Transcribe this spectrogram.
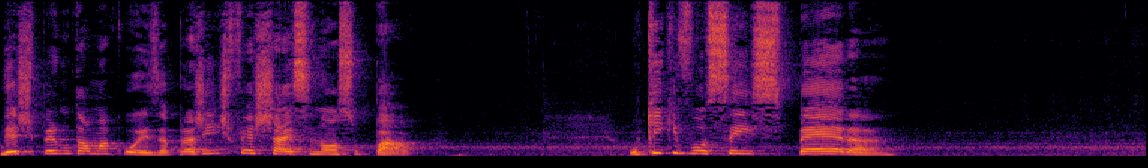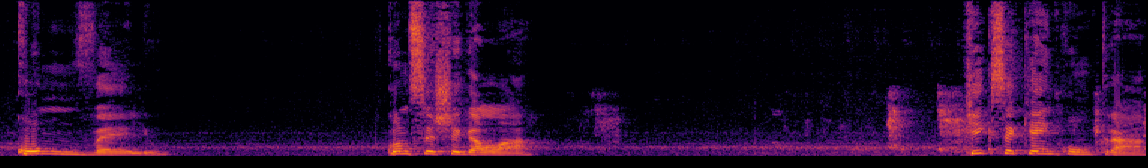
Deixa eu te perguntar uma coisa, para a gente fechar esse nosso papo. O que, que você espera como um velho? Quando você chega lá? O que, que você quer encontrar?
